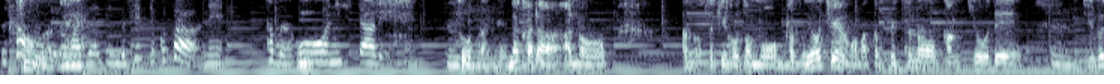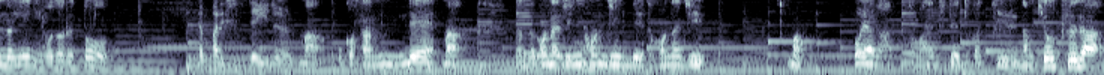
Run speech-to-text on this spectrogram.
そしたらその子供もアジア人だしってことはね多分往々にしてあるよね。そうだね。だからあのあの先ほども多分幼稚園はまた別の環境でうん。自分の家に戻るとやっぱり知っている、まあ、お子さんで、まあ、なんだろう同じ日本人でとか同じ、まあ、親が友達でとかっていうなんか共通が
